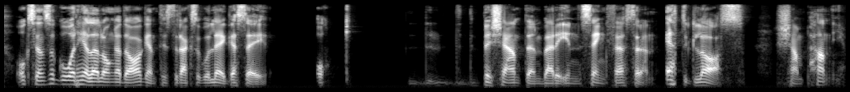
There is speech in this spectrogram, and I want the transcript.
och sen så går hela långa dagen tills det är dags att gå och lägga sig och betjänten bär in sängfösaren ett glas champagne.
